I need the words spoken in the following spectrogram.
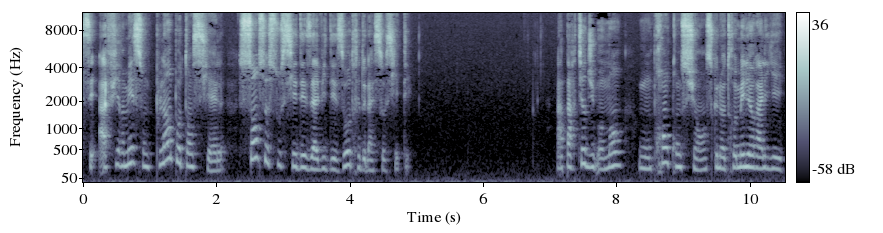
c'est affirmer son plein potentiel sans se soucier des avis des autres et de la société à partir du moment où on prend conscience que notre meilleur allié,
